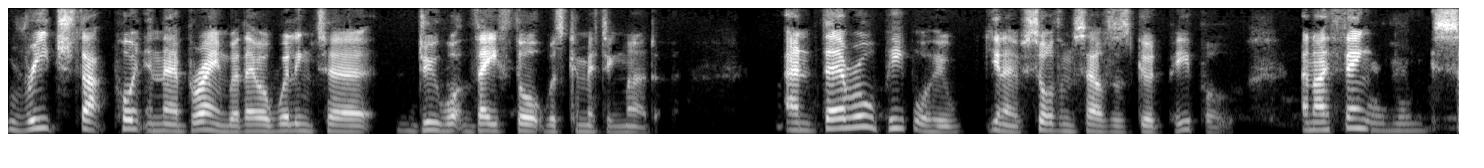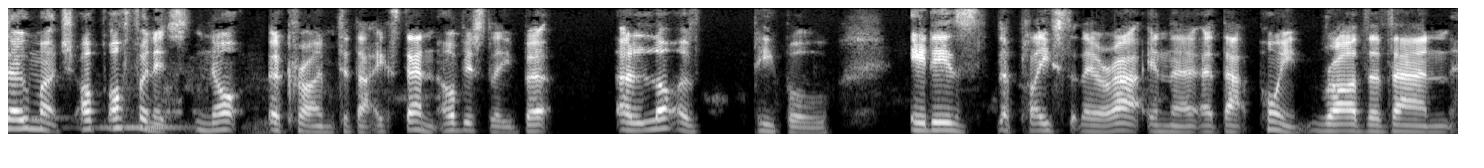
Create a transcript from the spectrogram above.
reached that point in their brain where they were willing to do what they thought was committing murder and they're all people who you know saw themselves as good people and i think Mhm. so much often it's not a crime to that extent obviously but a lot of people it is the place that they are at in there at that point rather than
